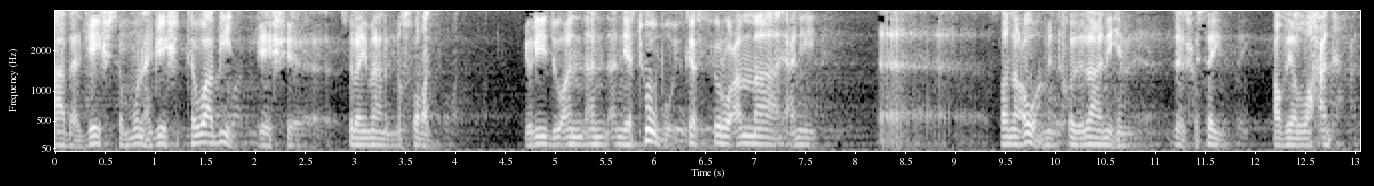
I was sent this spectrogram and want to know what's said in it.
هذا الجيش يسمونه جيش التوابين جيش سليمان بن صرد. يريد أن, أن, أن يتوبوا يكفروا عما يعني آه، صنعوه من خذلانهم للحسين رضي الله عنه. آه،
